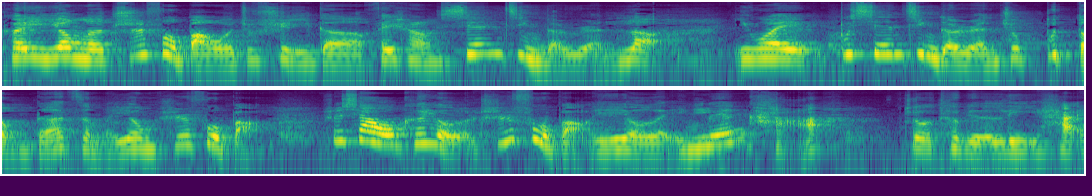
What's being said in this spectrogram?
可以用了支付宝，我就是一个非常先进的人了。因为不先进的人就不懂得怎么用支付宝。这下我可有了支付宝，也有了银联卡，就特别的厉害。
